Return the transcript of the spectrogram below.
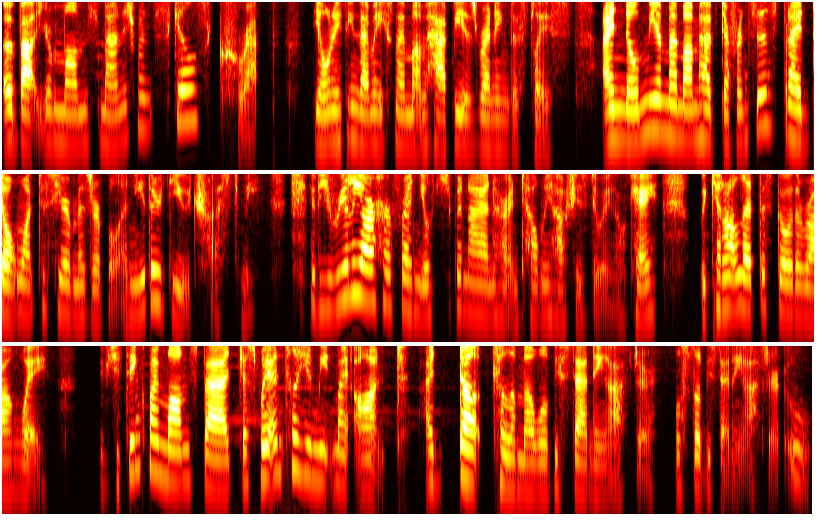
about your mom's management skills. Crap. The only thing that makes my mom happy is running this place. I know me and my mom have differences, but I don't want to see her miserable, and neither do you, trust me. If you really are her friend, you'll keep an eye on her and tell me how she's doing, okay? We cannot let this go the wrong way. If you think my mom's bad, just wait until you meet my aunt. I doubt Kilima will be standing after. Will still be standing after. Ooh.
